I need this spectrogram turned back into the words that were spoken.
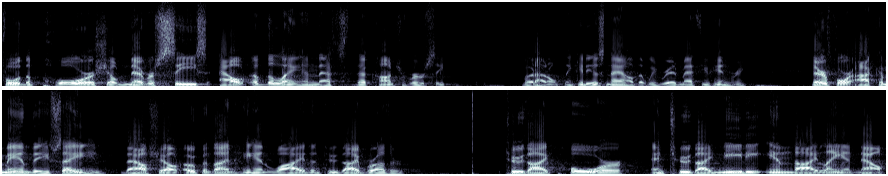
For the poor shall never cease out of the land. That's the controversy, but I don't think it is now that we read Matthew Henry. Therefore I command thee, saying, Thou shalt open thine hand wide unto thy brother, to thy poor, and to thy needy in thy land. Now,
